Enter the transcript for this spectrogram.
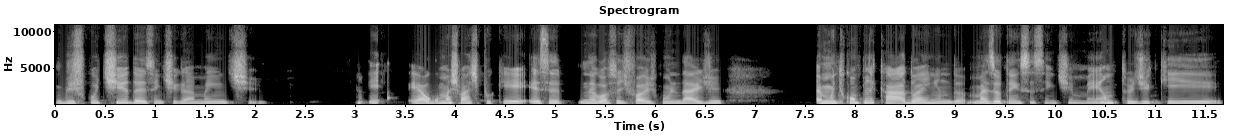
discutidas antigamente. E, em algumas partes, porque esse negócio de falar de comunidade é muito complicado ainda, mas eu tenho esse sentimento de que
